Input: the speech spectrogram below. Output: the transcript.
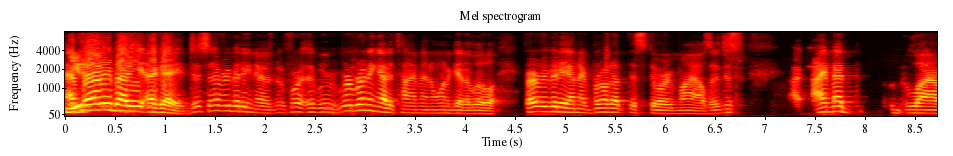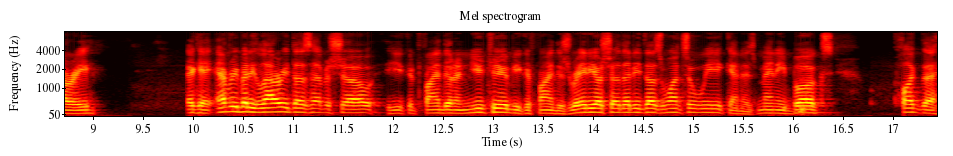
And You- for everybody, okay, just so everybody knows, before uh, we're, we're running out of time, and I want to get a little for everybody. And I brought up this story, Myles. I just I, I met Larry. Okay, everybody, Larry does have a show. You could find it on YouTube. You could find his radio show that he does once a week, and his many books. plug the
